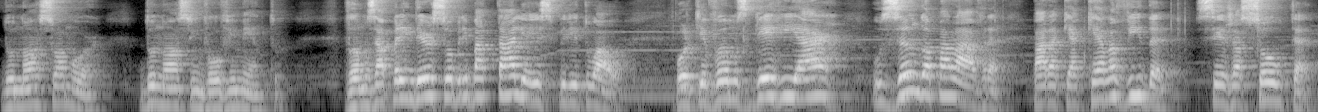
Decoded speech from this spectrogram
do nosso amor, do nosso envolvimento. Vamos aprender sobre batalha espiritual porque vamos guerrear usando a palavra para que aquela vida seja solta,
